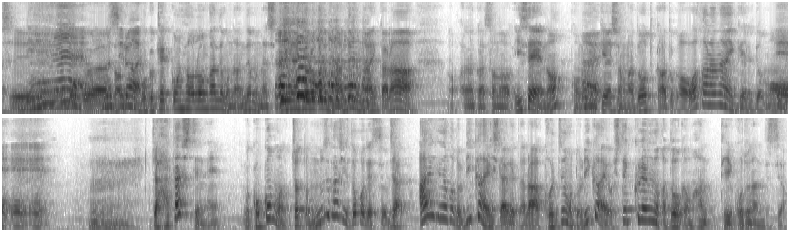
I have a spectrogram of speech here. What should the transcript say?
しい、ねえ僕面白い。の僕結婚評論家でも何でもないし恋愛評論家でも何でもないからなんかその異性のコミュニケーションがどうとかとかは分からないけれども、ええええうん。じゃあ果たしてねここもちょっと難しいとこですよ。じゃあ相手のことを理解してあげたらこっちのことを理解をしてくれるのかどうかもはんっていうことなんですよ。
